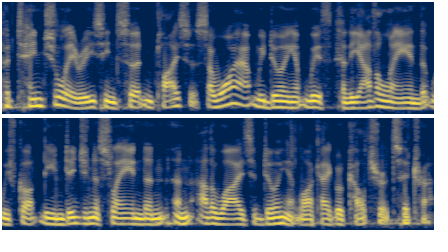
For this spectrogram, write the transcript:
potential is in certain places. So why aren't we doing it with the other land that we've got, the Indigenous land and, and other ways of doing it, like agriculture, etc.?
